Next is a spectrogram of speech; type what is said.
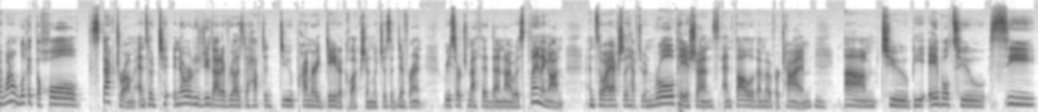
I want to look at the whole spectrum. And so, to, in order to do that, I've realized I have to do primary data collection, which is a different research method than I was planning on. And so, I actually have to enroll patients and follow them over time mm. um, to be able to see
